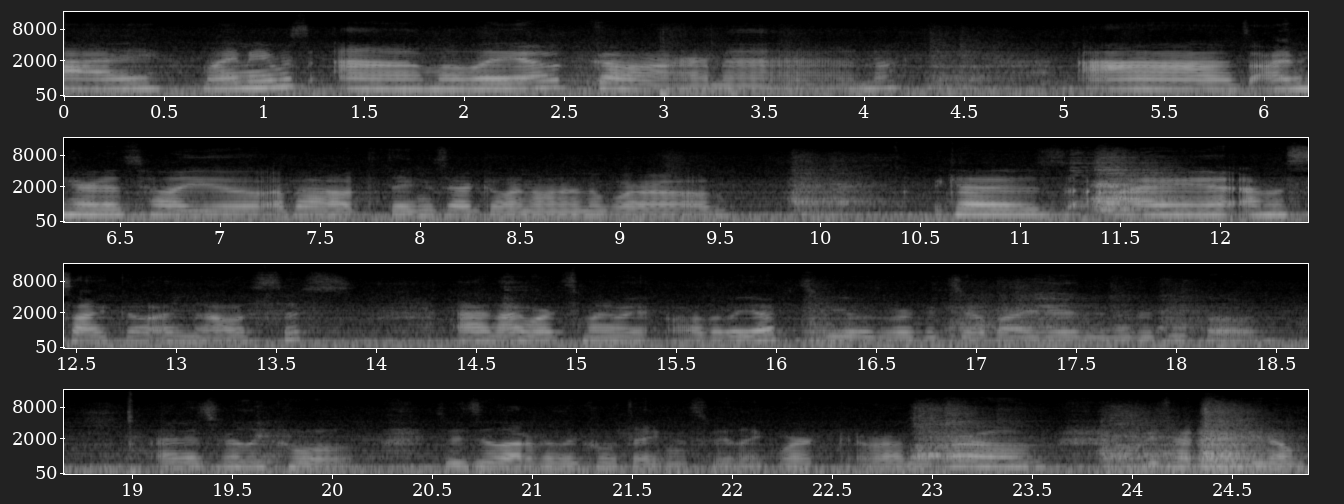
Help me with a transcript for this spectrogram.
Hi, my name is Emily O'Gorman, and I'm here to tell you about things that are going on in the world because I am a psychoanalyst and I worked my way all the way up to be able to work with Joe Biden and other people, and it's really cool. So we do a lot of really cool things. We like work around the world. We try to, you know,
